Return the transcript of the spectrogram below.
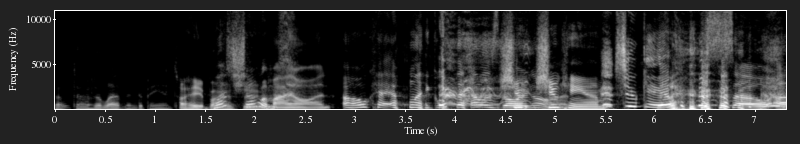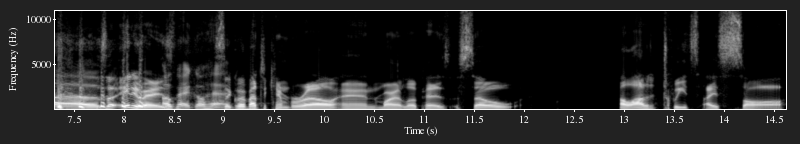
Sometimes eleven depends. I hate buying what show am shoes. I on? Oh, okay. I'm like, what the hell is going Shoe, on? shoe cam. Shoe cam. So, uh, so, anyways, Okay, go ahead. So, going back to Kim Burrell and Mario Lopez. So, a lot of tweets I saw,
